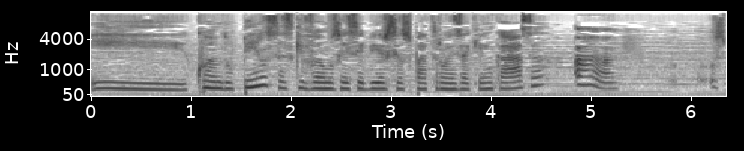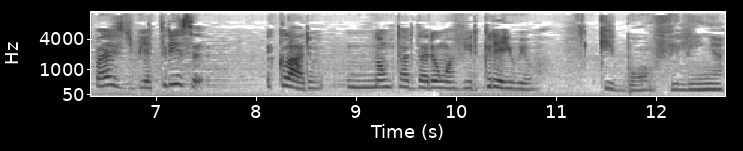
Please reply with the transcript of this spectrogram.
E quando pensas que vamos receber seus patrões aqui em casa? Ah, os pais de Beatriz, claro, não tardarão a vir, creio eu. Que bom, filhinha.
